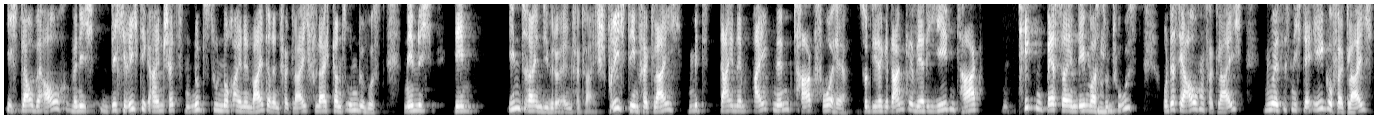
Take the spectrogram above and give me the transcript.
ich glaube auch, wenn ich dich richtig einschätze, nutzt du noch einen weiteren Vergleich, vielleicht ganz unbewusst, nämlich den intraindividuellen Vergleich, sprich den Vergleich mit deinem eigenen Tag vorher. So dieser Gedanke werde jeden Tag einen Ticken besser in dem, was mhm. du tust. Und das ist ja auch ein Vergleich. Nur es ist nicht der Ego-Vergleich.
